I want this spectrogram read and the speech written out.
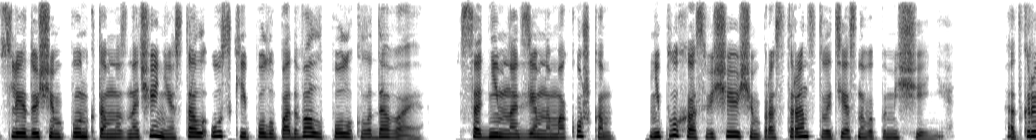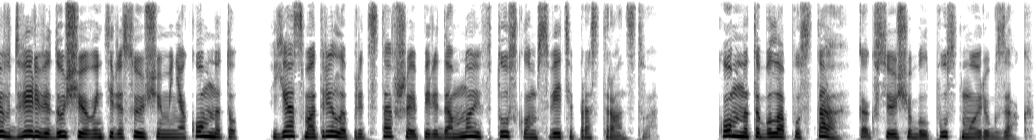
Следующим пунктом назначения стал узкий полуподвал-полукладовая с одним надземным окошком, неплохо освещающим пространство тесного помещения. Открыв дверь, ведущую в интересующую меня комнату, я смотрела представшее передо мной в тусклом свете пространство. Комната была пуста, как все еще был пуст мой рюкзак.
